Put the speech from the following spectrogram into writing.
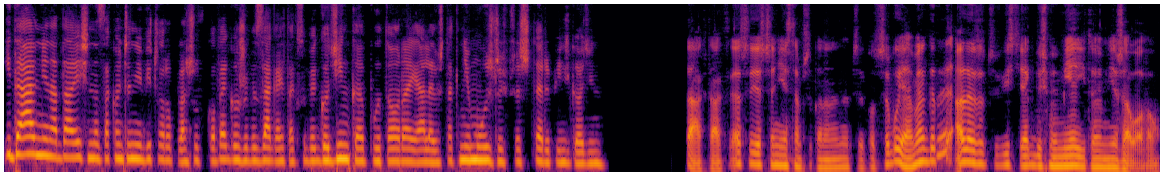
idealnie nadaje się na zakończenie wieczoru planszówkowego, żeby zagrać tak sobie godzinkę, półtorej, ale już tak nie mużdżyć przez 4-5 godzin. Tak, tak. Znaczy jeszcze nie jestem przekonany, czy potrzebujemy gry, ale rzeczywiście jakbyśmy mieli, to bym nie żałował.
